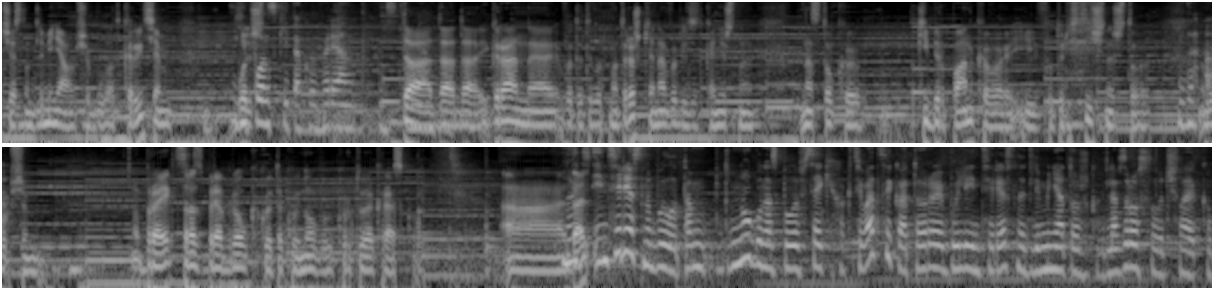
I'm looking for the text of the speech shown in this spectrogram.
честно, для меня вообще было открытием. Японский Больше... такой вариант. Да, да, да. Игра на вот этой вот матрешке, она выглядит, конечно, настолько киберпанково и футуристично, что, да. в общем, проект сразу приобрел какую-то такую новую крутую окраску. А, ну, даль... интересно было, там много у нас было всяких активаций, которые были интересны для меня тоже, как для взрослого человека.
